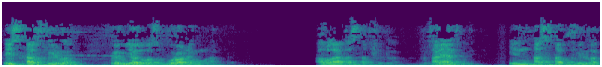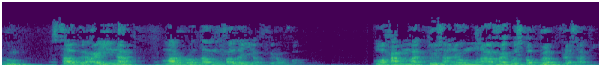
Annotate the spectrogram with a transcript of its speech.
Istaghfirlah. Kowe njaluk sepura ning munafik. Awala. Terus saya seperti in tastaghfir lahum sab'ina marratan fala yaghfirullah. Muhammad dosane wong munafik wis kebablas lagi.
